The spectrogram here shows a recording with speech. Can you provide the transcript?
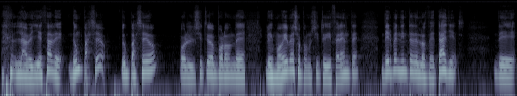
la belleza de, un paseo, de un paseo por el sitio por donde mismo vives o por un sitio diferente, de ir pendiente de los detalles, de,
